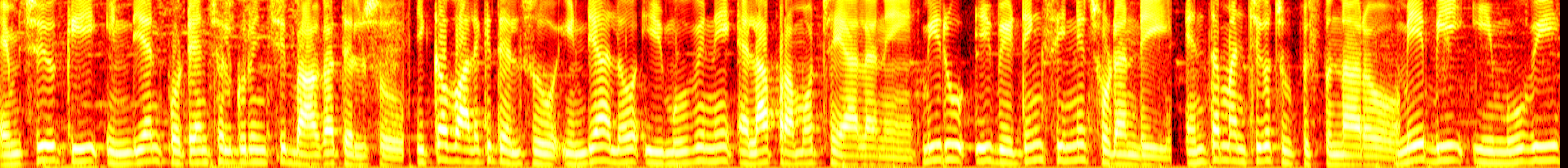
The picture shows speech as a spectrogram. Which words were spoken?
MCU కి ఇండియన్ పొటెన్షియల్ గురించి బాగా తెలుసు. ఇక వాళ్ళకి తెలుసు ఇండియాలో ఈ మూవీని ఎలా ప్రమోట్ చేయాలని. మీరు ఈ వెడ్డింగ్ సీన్ని చూడండి. ఎంత మంచిగా చూపిస్తున్నారో. మేబీ ఈ మూవీ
